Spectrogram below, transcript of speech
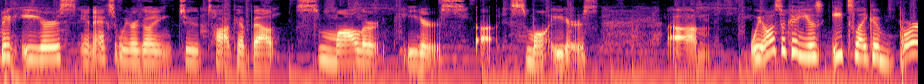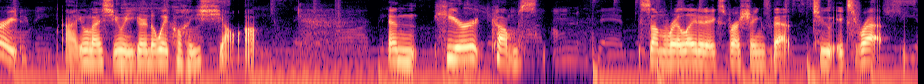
big eaters, and next we are going to talk about smaller eaters, uh, small eaters. Um, we also can use eat like a bird, uh, And here comes some related expressions that to express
